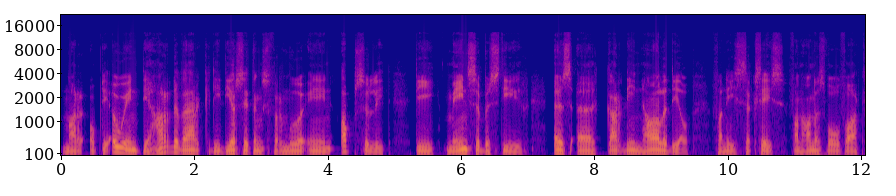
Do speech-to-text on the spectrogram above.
maar op die ou end die harde werk die deursettingsvermoë en absoluut die mense bestuur is 'n kardinale deel van die sukses van Hannes Wolfhard.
